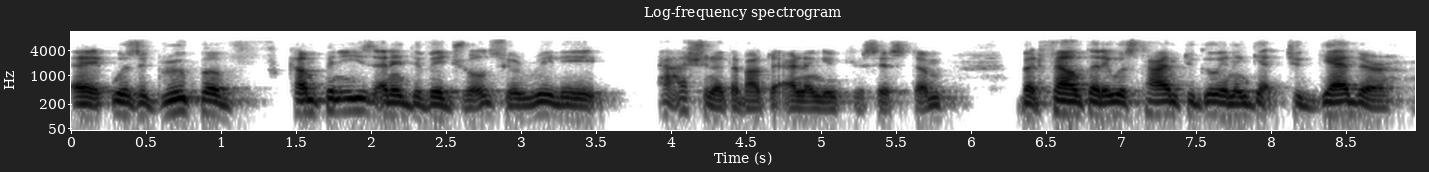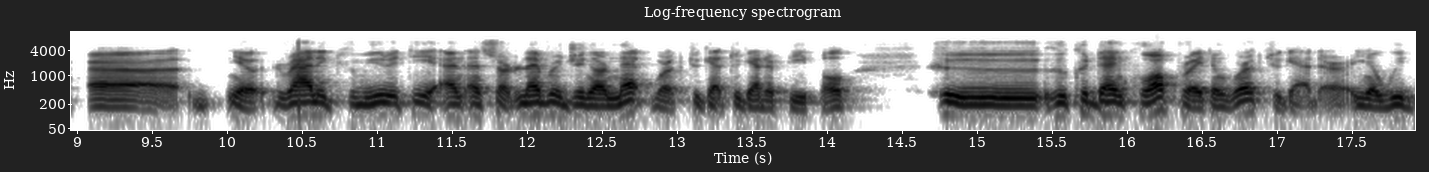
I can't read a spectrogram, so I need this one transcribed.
It was a group of companies and individuals who are really passionate about the Erlang ecosystem, but felt that it was time to go in and get together, uh, you know, rally community and, and start leveraging our network to get together people who who could then cooperate and work together. You know, we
